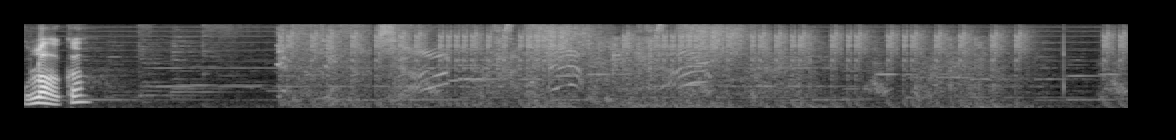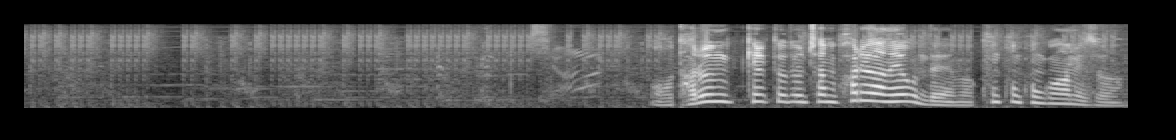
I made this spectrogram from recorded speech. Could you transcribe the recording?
올라갈까? 어, 다른 캐릭터들은 참 화려하네요, 근데. 막 쿵쿵쿵쿵 하면서.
